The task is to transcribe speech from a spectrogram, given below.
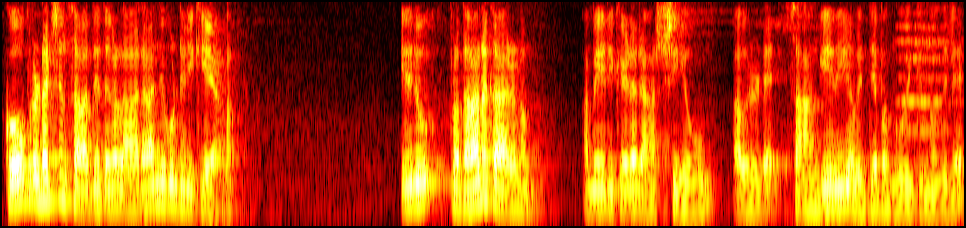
കോ പ്രൊഡക്ഷൻ സാധ്യതകൾ ആരാഞ്ഞുകൊണ്ടിരിക്കുകയാണ്. ഇതിനു പ്രധാന കാരണം അമേരിക്കയുടെ രാഷ്ട്രീയവും അവരുടെ സാങ്കേതിക വിദ്യ പങ്കുവയ്ക്കുന്നതിലെ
